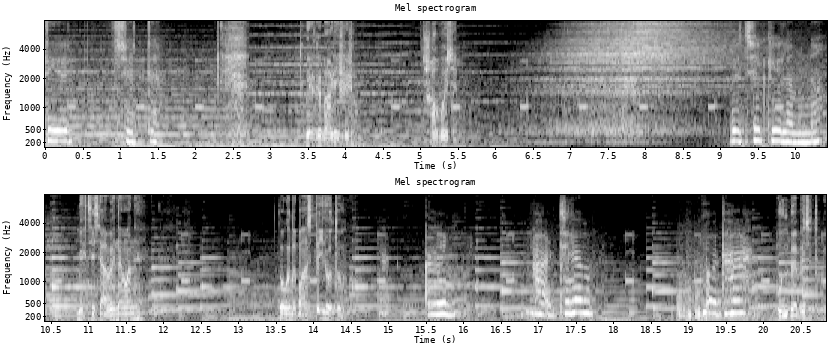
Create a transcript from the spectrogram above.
দিয়ে যেতে। তুমি আগে বাড়ি ফেরো। সব হয়ে যাবে। বেঁচে গেলাম না। বেঁচে যাবে না মানে? তোকে তো বাঁচতেই হতো। আমি ভাবছিলাম বোধ হয় ভুল ভেবেছো তুমি।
